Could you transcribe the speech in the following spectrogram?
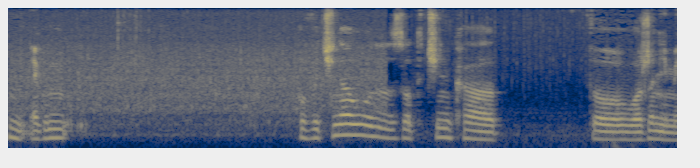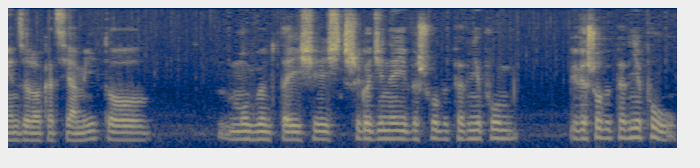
Hmm, jakbym powycinał z odcinka to łażenie między lokacjami, to mógłbym tutaj siedzieć 3 godziny i wyszłoby pewnie pół. I wyszłoby pewnie pół.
